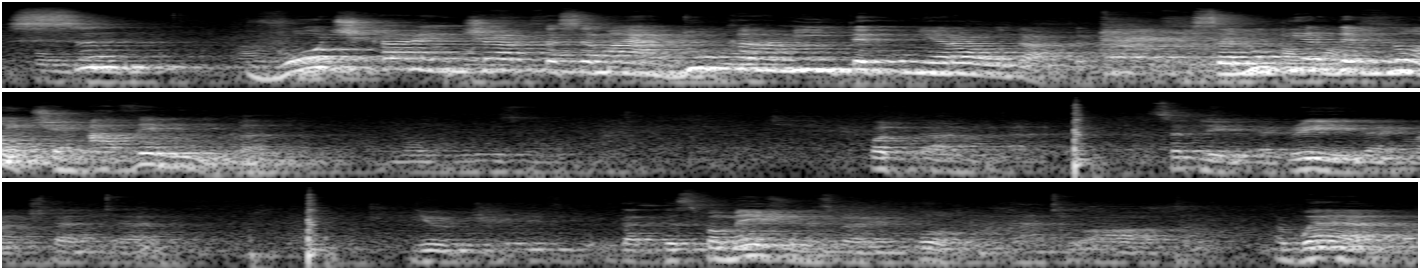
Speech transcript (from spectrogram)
sunt voci care încearcă să mai aducă aminte cum era odată. Să nu pierdem noi ce avem încă. Well, um, I certainly agree very much that uh, you that this formation is very important, that you are aware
